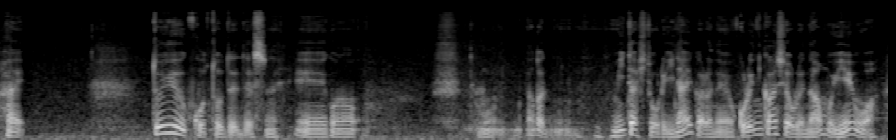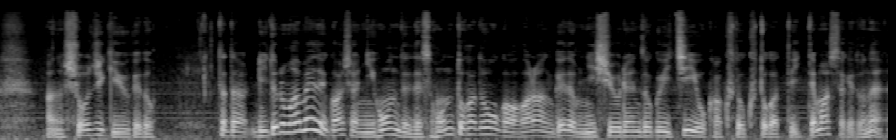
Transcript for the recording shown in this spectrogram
はい。ということでですね、えー、この、もうなんか見た人俺いないからね、これに関しては俺何も言えんわ。あの正直言うけど。ただ、リトル・マーメイドに関しては日本でです。本当かどうかわからんけど、2週連続1位を獲得とかって言ってましたけどね。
